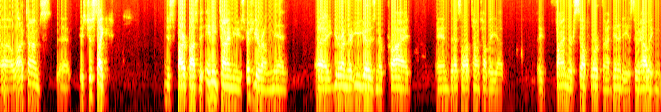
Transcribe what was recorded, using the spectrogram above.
uh, a lot of times uh, it's just like just fire pilots, but anytime you, especially get around men, uh, get around their egos and their pride, and that's a lot of times how they uh, they find their self worth and identity as to how they can,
